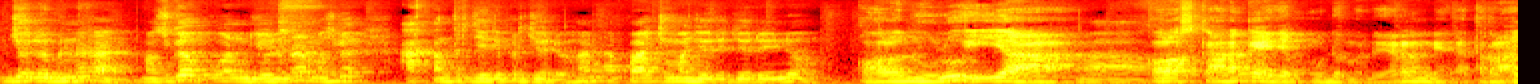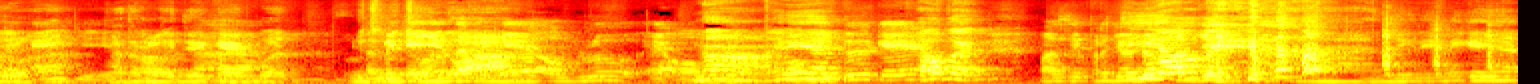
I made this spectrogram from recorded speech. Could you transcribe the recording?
jodoh beneran. Maksud gua bukan jodoh beneran, maksud gua akan terjadi perjodohan apa cuma jodoh-jodohin doang? Kalau dulu iya, Ah. kalau sekarang kayak jam udah modern ya nggak terlalu Ya, lah, kayaknya iya. nggak terlalu jadi kayak Ah. buat tapi lucu-lucuan kayaknya tapi doang. kayak om lu eh om Nah, om yang itu kayak kayak masih Iya, perjodohan kayak. anjing ini kayaknya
